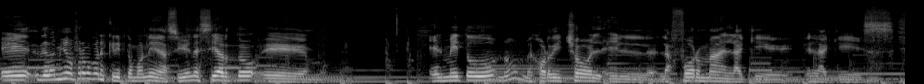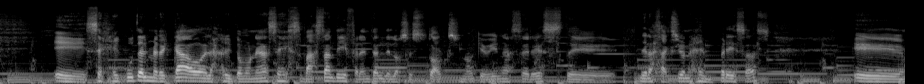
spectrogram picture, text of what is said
Eh, de la misma forma con las criptomonedas, si bien es cierto, eh, el método, ¿no? Mejor dicho, la forma en la que, en la que eh, se ejecuta el mercado de las criptomonedas es bastante diferente al de los stocks, ¿no? Que viene a ser este, de las acciones de empresas. Eh,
